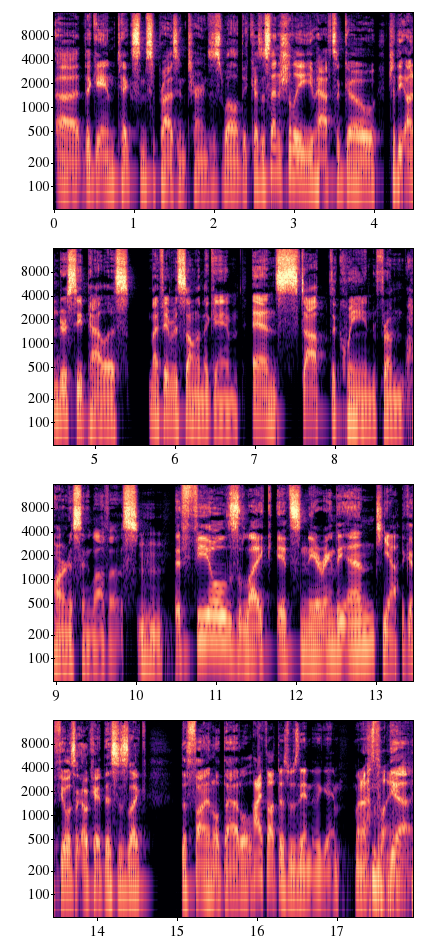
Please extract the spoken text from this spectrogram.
uh, the game takes some surprising turns as well because essentially you have to go to the undersea palace, my favorite song in the game, and stop the queen from harnessing Lavos. It feels like it's nearing the end. Mm-hmm. Yeah. like it feels like okay, this is like the final battle. I thought this was the end of the game when I was playing. yeah.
